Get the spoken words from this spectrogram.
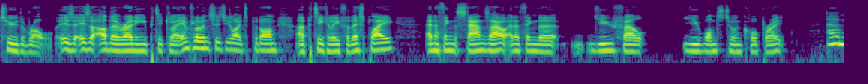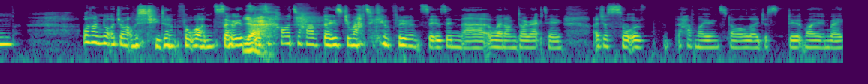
to the role? Is is are there any particular influences you like to put on, uh, particularly for this play? Anything that stands out? Anything that you felt you wanted to incorporate? um well i'm not a drama student for one so it's, Yeah. it's hard to have those dramatic influences in there when i'm directing i just sort of have my own style i just do it my own way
